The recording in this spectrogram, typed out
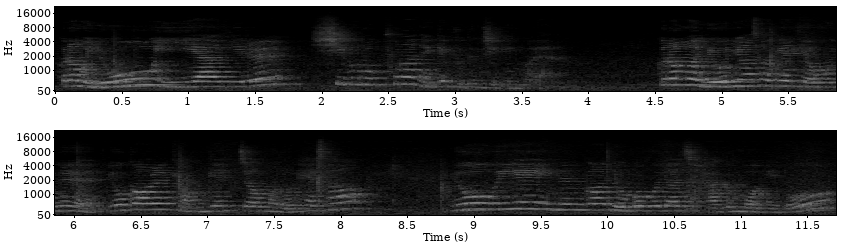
그러면 요 이야기를 식으로 풀어낸 게 부등식인 거야. 그러면 요 녀석의 경우는 요걸 경계점으로 해서 요 위에 있는 건 요거보다 작은 범위고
